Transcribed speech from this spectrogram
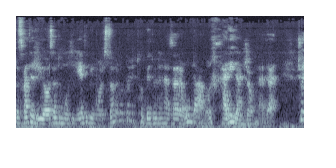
قسمت ریاست و مدیریت بیمارستان رو بکنید تا بدون نظر اون در خرید انجام ندن. چون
